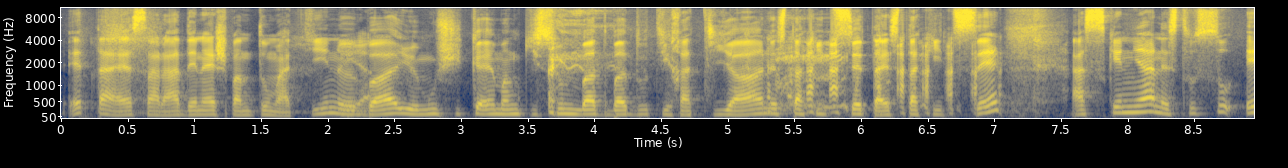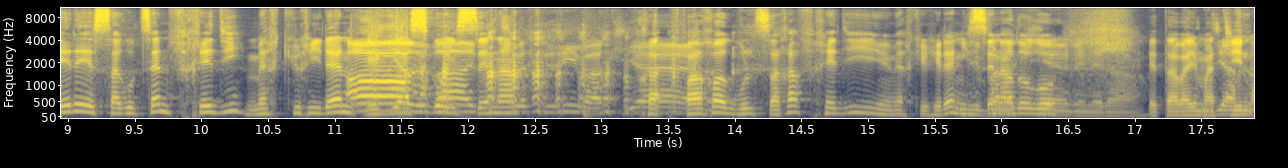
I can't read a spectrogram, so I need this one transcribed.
Eta ez, ara, dena espantu matin, Ja. bai, musika emankizun bat badut irratian, ez dakitze eta ez dakitze. Azkenean ez duzu ere ezagutzen Freddy Mercuriren egiazko izena. Fa- Fajok Bultzara Freddy Mercuriren izena dugu. Eta bai, Matin,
